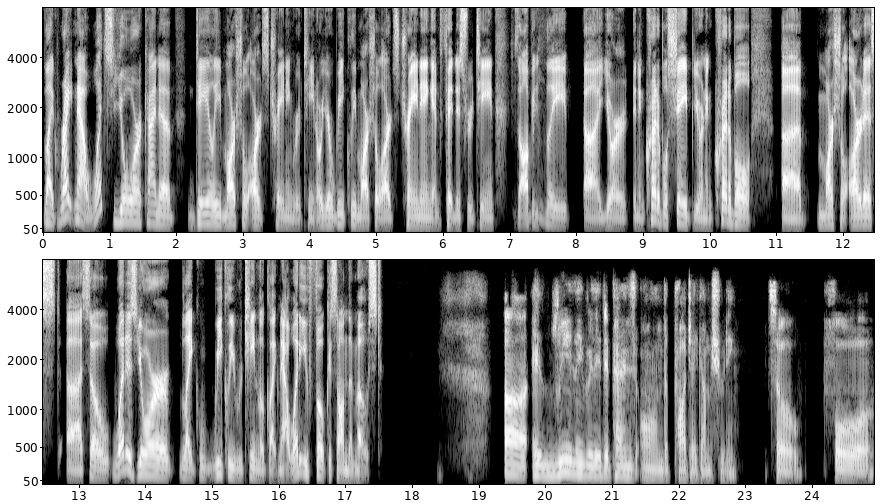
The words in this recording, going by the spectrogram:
like right now, what's your kind of daily martial arts training routine or your weekly martial arts training and fitness routine? Because mm-hmm. obviously, uh, you're in incredible shape. You're an incredible uh, martial artist. Uh, so, what does your like weekly routine look like now? What do you focus on the most? Uh, it really, really depends on the project I'm shooting. So, for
